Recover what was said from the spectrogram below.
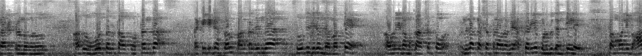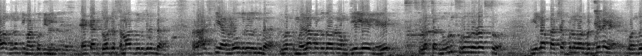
ಕಾರ್ಯಕ್ರಮಗಳು, ಅದು ಹೋಸಲು ಸಲ ತಾವು ಕೊಟ್ಟಂಥ ಟಿಕೆಟ್ ಸ್ವಲ್ಪ ಅಂತರದಿಂದ ಸೋತಿದ್ದರಿಂದ ಮತ್ತೆ ಅವರಿಗೆ ನಮ್ಮ ಕಾಶಪ್ಪ ವಿನೋದ್ ಕಶ್ಯಪ್ಪನವರಿಗೆ ಅಕ್ಕರಿಗೆ ಕೊಡಬೇಕಂತೇಳಿ ತಮ್ಮಲ್ಲಿ ಬಹಳ ವಿನಂತಿ ಮಾಡ್ಕೋತೀವಿ. ಯಾಕಂದ್ರೆ ದೊಡ್ಡ ಸಮಾಜ ಇರೋದ್ರಿಂದ ರಾಜಕೀಯ ಅನುಭವದ್ರಿಂದ ಇವತ್ತು ಮಹಿಳಾ ಮತದಾರರು ನಮ್ಮ ಜಿಲ್ಲೆಯಲ್ಲಿ ಇವತ್ತು ನೂರು ನೂರರಷ್ಟು ವೀಣಾ ಕಾಶ್ಯಪ್ಪನವರ ಬಗ್ಗೆನೇ ಒಂದು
